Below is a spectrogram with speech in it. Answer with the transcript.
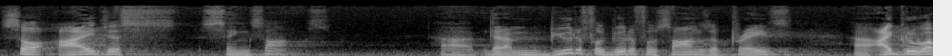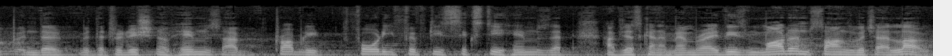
So I just sing songs. Uh, there are beautiful, beautiful songs of praise. Uh, I grew up in the, with the tradition of hymns. I've probably 40, 50, 60 hymns that I've just kind of memorized. These modern songs, which I love,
